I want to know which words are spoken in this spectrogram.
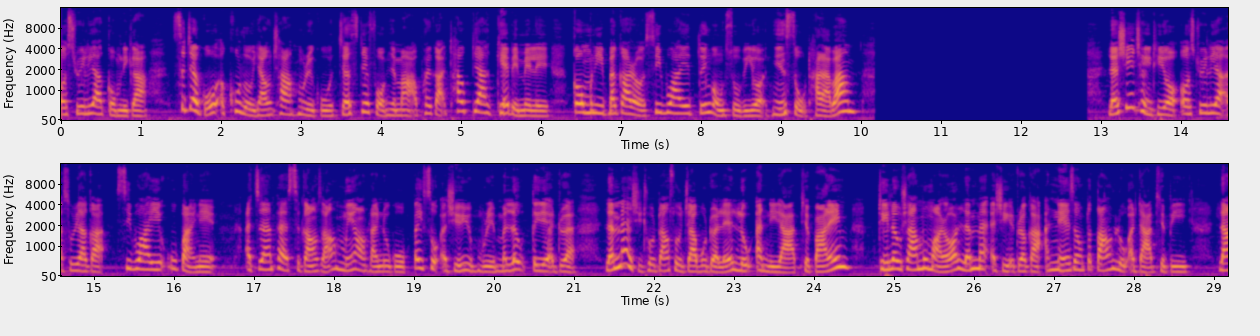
Australia ကုမ္ပဏီကစစ်တပ်ကိုအခုလိုရောင်းချမှုတွေကို Justice for Myanmar အဖွဲ့ကထောက်ပြခဲ့ပေမဲ့လေကုမ္ပဏီဘက်ကတော့စီးပွားရေးသွင်းကုန်ဆိုပြီးတော့ညှင်းဆိုထားတာပါလက်ရှိချိန်ထိတော့ဩစတြေးလျအစိုးရကစီးပွားရေးဥပိုင်နဲ့အကြမ်းဖက်စစ်ကောင်းဆောင်မင်းအောင်လှိုင်တို့ကိုပိတ်ဆို့အရေးယူမှုတွေမလုပ်သေးတဲ့အတွက်လက်မှတ်ရှိထိုးတောင်းဆိုကြဖို့အတွက်လည်းလိုအပ်နေတာဖြစ်ပါတယ် ဒီလှုပ်ရှားမှုမှာတော့လက်မှတ်အရှိအတွက်ကအနည်းဆုံး1000လိုအပ်တာဖြစ်ပြီးလာ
